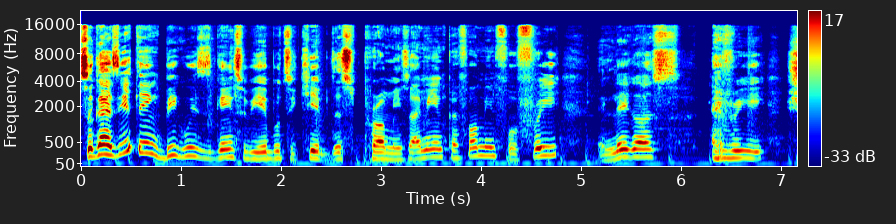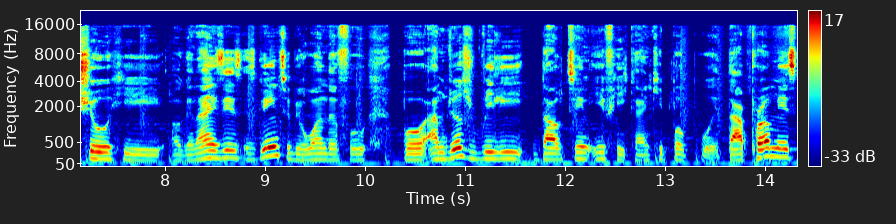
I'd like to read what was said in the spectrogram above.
So guys, do you think Big Wiz is going to be able to keep this promise? I mean, performing for free in Lagos every show he organizes is going to be wonderful, but I'm just really doubting if he can keep up with that promise.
